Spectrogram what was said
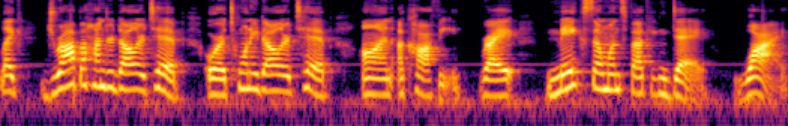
Like drop a hundred dollar tip or a $20 tip on a coffee, right? Make someone's fucking day. Why?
